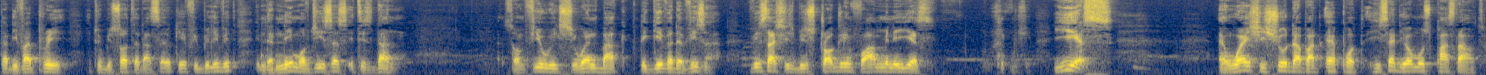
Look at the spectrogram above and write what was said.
that if I pray, it will be sorted. I said, okay, if you believe it, in the name of Jesus, it is done. Some few weeks, she went back, they gave her the visa. Visa, she's been struggling for how many years? years. And when she showed up at airport, he said he almost passed out.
